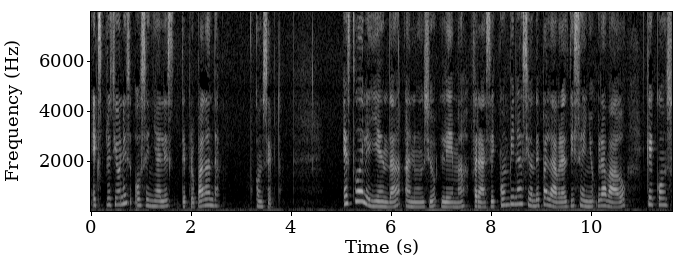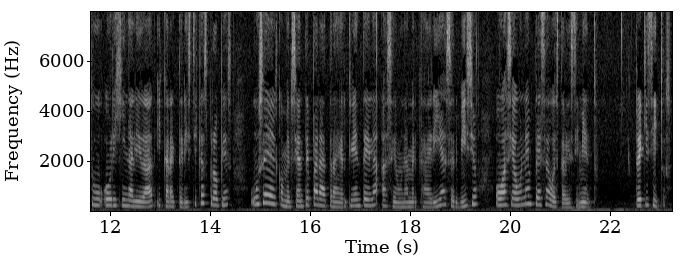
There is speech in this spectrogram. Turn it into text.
Expresiones o señales de propaganda. Concepto. Esto de leyenda, anuncio, lema, frase, combinación de palabras, diseño, grabado, que con su originalidad y características propias use el comerciante para atraer clientela hacia una mercadería, servicio o hacia una empresa o establecimiento. Requisitos.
